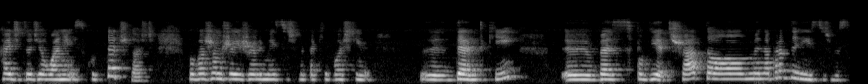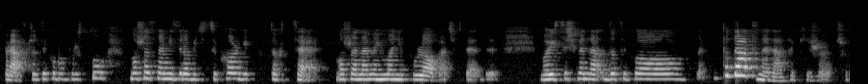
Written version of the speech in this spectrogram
chęć do działania i skuteczność. Bo uważam, że jeżeli my jesteśmy takie właśnie y, dętki, bez powietrza, to my naprawdę nie jesteśmy sprawcze, tylko po prostu można z nami zrobić cokolwiek, kto chce. Można nami manipulować wtedy, bo jesteśmy na, do tego podatne na takie rzeczy.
